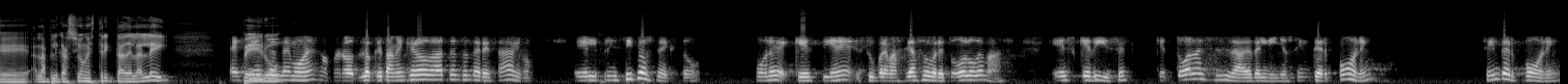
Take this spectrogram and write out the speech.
eh, la aplicación estricta de la ley. Sí Pero- entendemos eso, pero lo que también quiero darte a entender es algo. El principio sexto pone que tiene supremacía sobre todo lo demás, es que dice que todas las necesidades del niño se interponen, se interponen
